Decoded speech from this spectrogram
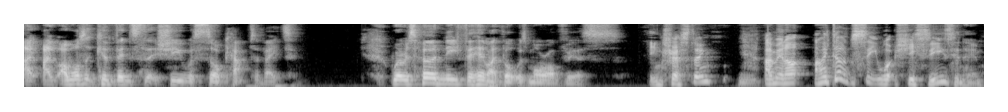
I, I wasn't convinced that she was so captivating. Whereas her need for him, I thought was more obvious. Interesting. Hmm. I mean, I, I don't see what she sees in him.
